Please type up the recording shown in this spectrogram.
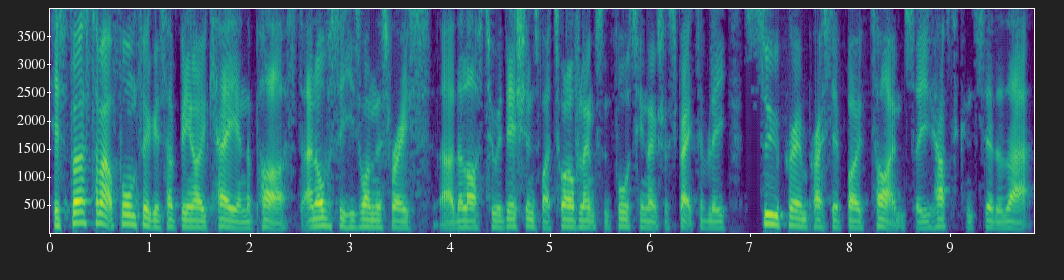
his first time out form figures have been okay in the past. And obviously, he's won this race uh, the last two editions by 12 lengths and 14 lengths, respectively. Super impressive both times. So you have to consider that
